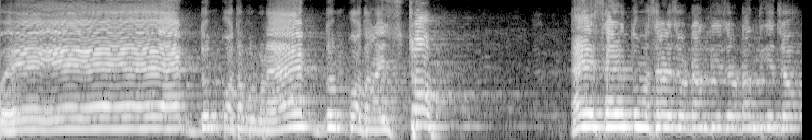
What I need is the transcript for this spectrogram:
একদম কথা বলব না, একদম কথা না স্টপ হ্যাঁ স্যার তোমার স্যার দিয়ে দিকে যাও ওটান দিকে যাও।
